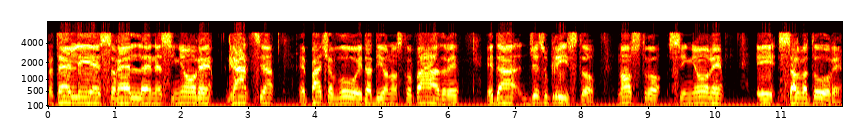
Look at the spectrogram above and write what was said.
Fratelli e sorelle nel Signore, grazia e pace a voi da Dio nostro Padre e da Gesù Cristo, nostro Signore e Salvatore.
